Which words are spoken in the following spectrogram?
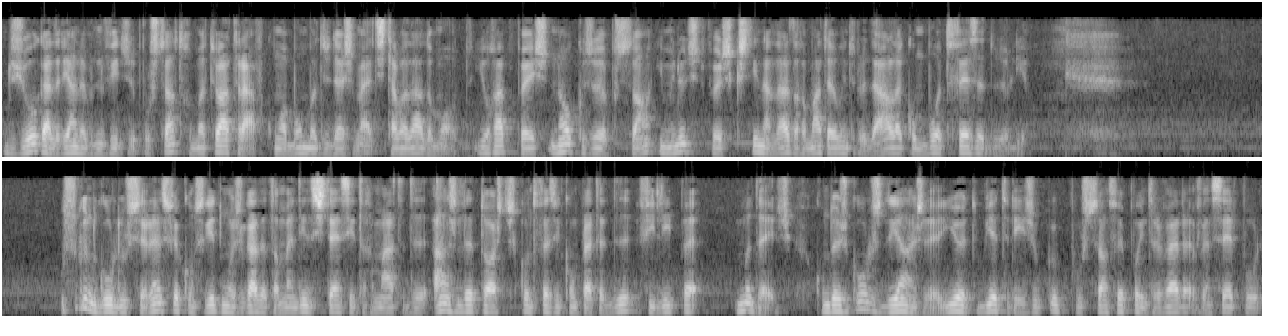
do jogo, Adriana Benevides do Porto Santo rematou à trave com uma bomba de 10 metros, estava dado a modo, e o Rato Peixe não acusou a pressão e minutos depois Cristina Andrade remata o interior da ala com boa defesa de Dúlia. O segundo gol dos Serenses foi conseguido numa jogada também de insistência e de remate de Ângela Tostes com defesa incompleta de Filipa Medeiros. Com dois golos de Ângela e oito de Beatriz, o clube por Santos foi para o intervalo a vencer por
